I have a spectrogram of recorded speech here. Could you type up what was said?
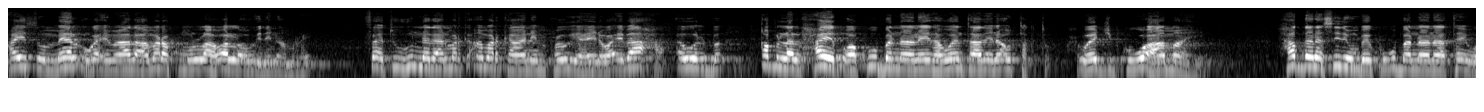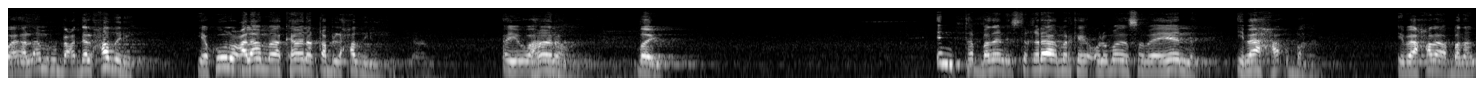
xaysu meel uga imaada amarakum ullahu alla uu idin amray. Fa'tuuhunnadan marka amarkaani muxuu yahayna waa ibaaxa awalba qabla alxayd waa kuu banaanayd haweentaada inaad u tagto waajib kugu ahaa ma ahayn. Haddana sidii un bay kugu banaanaatay waay alamru bacda alxadri yakunu calaa maa kaana qabla xadrihi. Ayuu ahaana ayb inta badan istiqraa markay culimmada sameeyeenna ibaaxa u badan ibaaxada badan.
